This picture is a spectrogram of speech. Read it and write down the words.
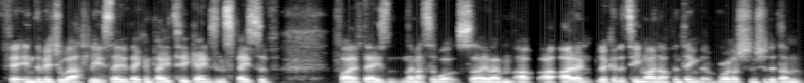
fit individual athletes. They they can play two games in the space of five days, no matter what. So um, I, I don't look at the team lineup and think that Roy Hodgson should have done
